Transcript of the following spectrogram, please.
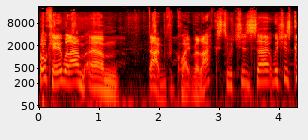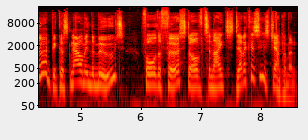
Okay, well I'm um I'm quite relaxed, which is uh, which is good because now I'm in the mood for the first of tonight's delicacies, gentlemen.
